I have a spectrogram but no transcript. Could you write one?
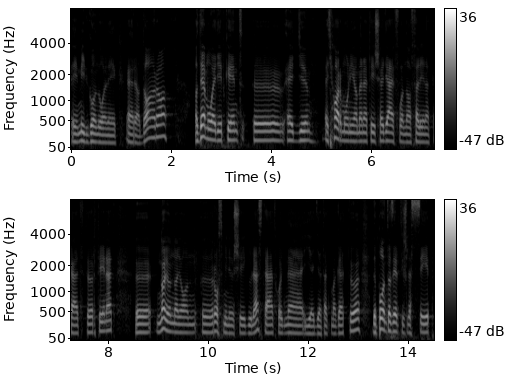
én mit gondolnék erre a dalra. A demo egyébként ö, egy, egy harmónia menet és egy iPhone-nal felénekelt történet. Ö, Nagyon-nagyon ö, rossz minőségű lesz, tehát hogy ne ijedjetek meg ettől, de pont azért is lesz szép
